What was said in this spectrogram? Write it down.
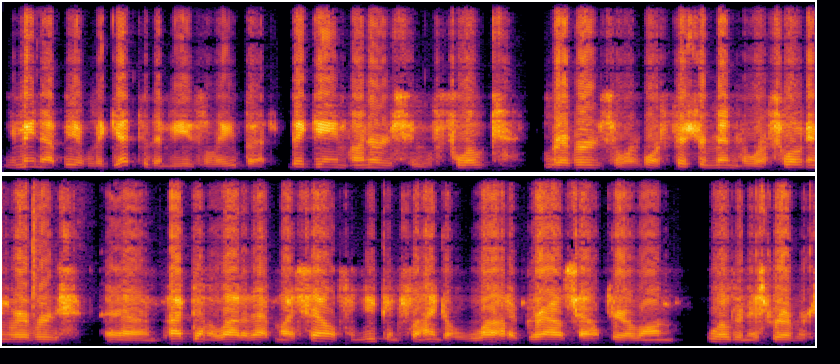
You may not be able to get to them easily, but big game hunters who float rivers or, or fishermen who are floating rivers. Um, I've done a lot of that myself, and you can find a lot of grouse out there along wilderness rivers.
